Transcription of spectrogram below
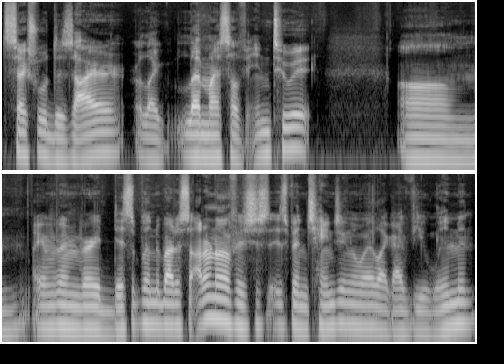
sexual desire or like let myself into it um, like I've been very disciplined about it. So I don't know if it's just it's been changing the way like I view women.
